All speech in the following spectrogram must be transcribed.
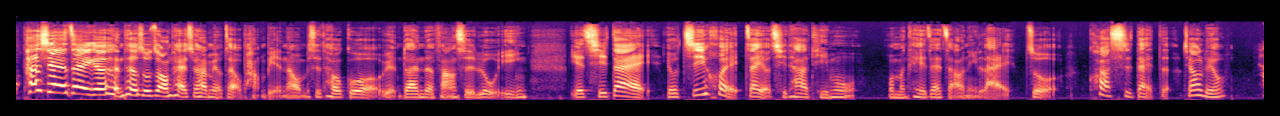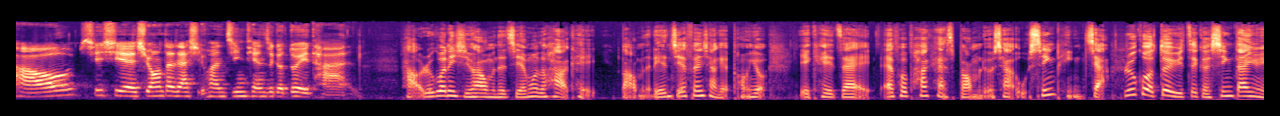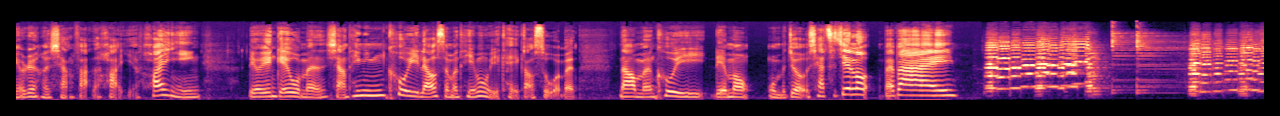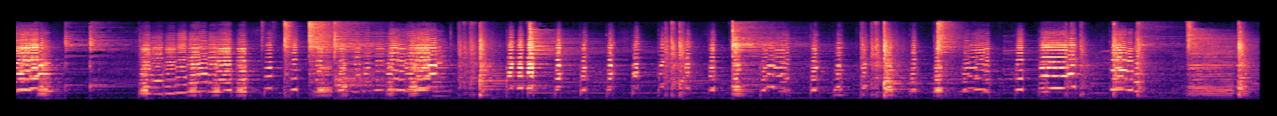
他现在在一个很特殊状态，所以他没有在我旁边。那我们是透过远端的方式录音，也期待有机会再有其他的题目，我们可以再找你来做跨世代的交流。好，谢谢，希望大家喜欢今天这个对谈。好，如果你喜欢我们的节目的话，可以。把我们的链接分享给朋友，也可以在 Apple Podcast 帮我们留下五星评价。如果对于这个新单元有任何想法的话，也欢迎留言给我们。想听酷姨聊什么题目，也可以告诉我们。那我们酷姨联盟，我们就下次见喽，拜拜。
